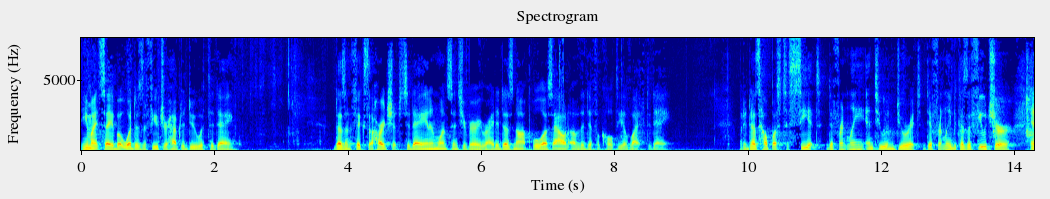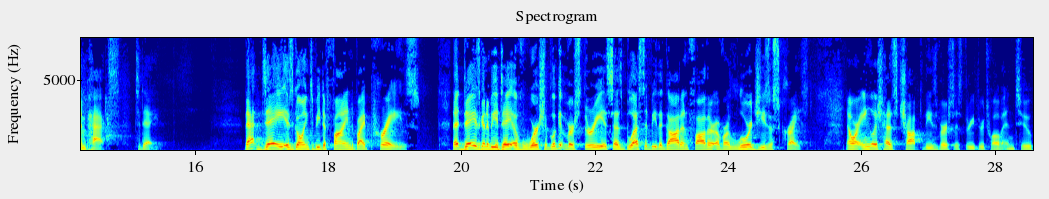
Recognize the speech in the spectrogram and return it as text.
You might say, but what does the future have to do with today? It doesn't fix the hardships today, and in one sense, you're very right. It does not pull us out of the difficulty of life today. But it does help us to see it differently and to endure it differently because the future impacts today. That day is going to be defined by praise. That day is going to be a day of worship. Look at verse 3. It says, Blessed be the God and Father of our Lord Jesus Christ. Now, our English has chopped these verses 3 through 12 into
